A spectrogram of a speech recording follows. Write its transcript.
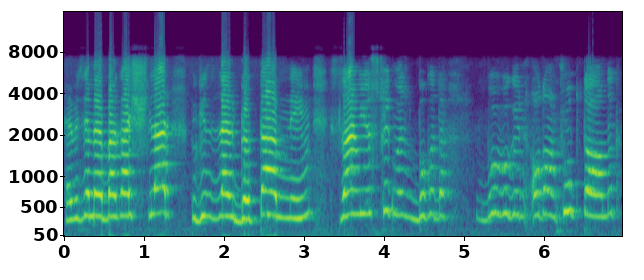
Hepinize merhaba arkadaşlar. Bugün sizler Gökte abimleyim. Slime videosu çekmiyoruz. Bu kadar bu bugün odam çok dağınık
